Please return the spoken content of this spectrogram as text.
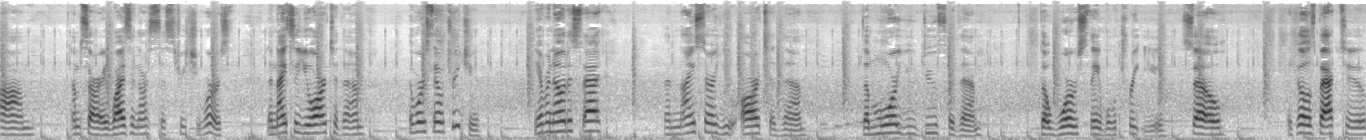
Um, I'm sorry, why does the narcissist treat you worse? The nicer you are to them, the worse they'll treat you. You ever notice that? The nicer you are to them, the more you do for them, the worse they will treat you. So it goes back to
